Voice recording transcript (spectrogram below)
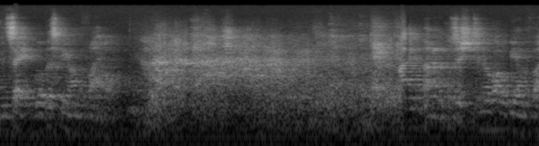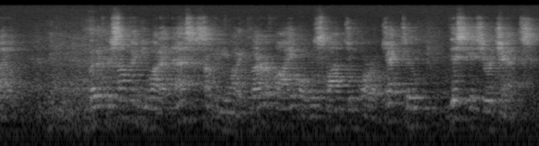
and say, will this be on the final? I'm not in a position to know what will be on the final. But if there's something you want to ask, something you want to clarify or respond to or object to, this is your chance.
